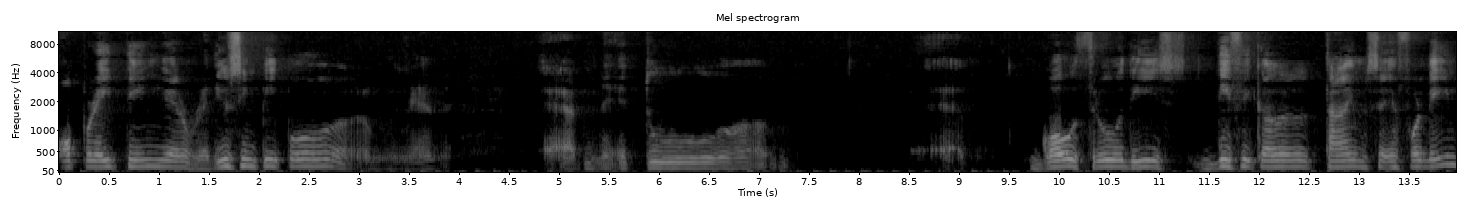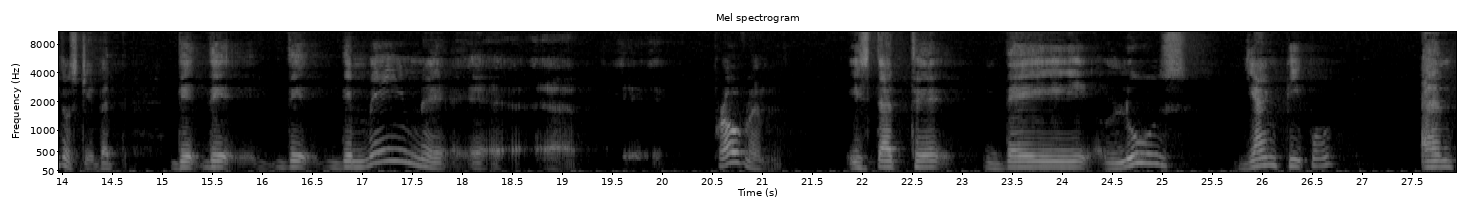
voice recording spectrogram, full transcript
operating, uh, reducing people, uh, to uh, go through these difficult times uh, for the industry. But the, the, the, the main problem is that they lose young people and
